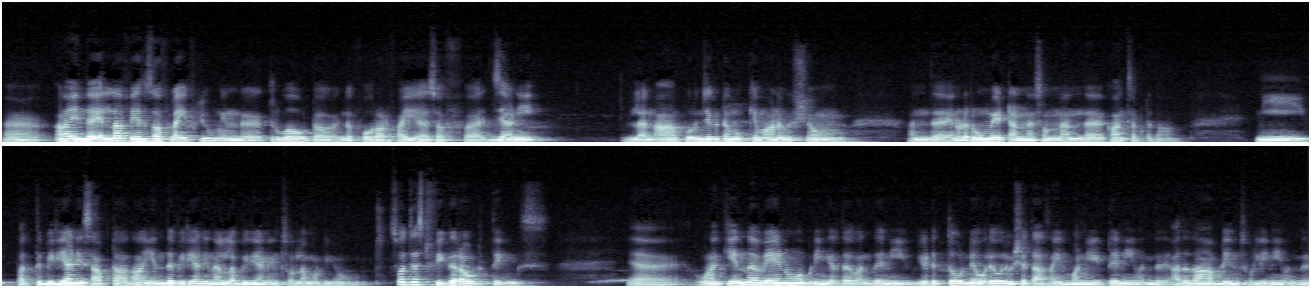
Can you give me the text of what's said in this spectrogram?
Uh, ஆனால் இந்த எல்லா ஃபேஸஸ் ஆஃப் லைஃப்லையும் இந்த த்ரூ அவுட் இந்த four or five years of journey இல்லை நான் புரிஞ்சுக்கிட்ட முக்கியமான விஷயம் அந்த என்னோடய ரூம்மேட் அண்ணன் சொன்ன அந்த கான்செப்ட் தான். நீ பத்து பிரியாணி சாப்பிட்டா தான் எந்த பிரியாணி நல்ல பிரியாணின்னு சொல்ல முடியும். So just figure out things உனக்கு என்ன வேணும் அப்படிங்கிறத வந்து நீ எடுத்த உடனே ஒரே ஒரு விஷயத்த அசைன் பண்ணிட்டு நீ வந்து அதுதான் அப்படின்னு சொல்லி நீ வந்து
